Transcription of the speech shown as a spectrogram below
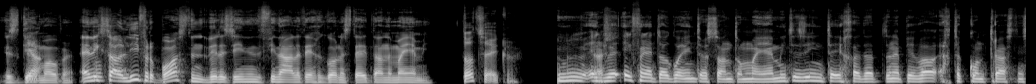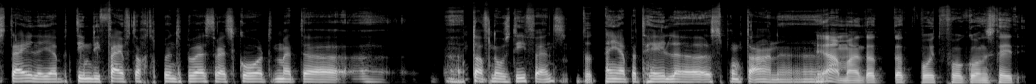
Is het game Ja. over. En ik zou liever Boston willen zien in de finale tegen Golden State dan de Miami. Dat zeker. Mm, Ik, ik vind het ook wel interessant om Miami te zien tegen dat. Dan heb je wel echt een contrast in stijlen. Je hebt een team die 85 punten per wedstrijd scoort met eh eh, eh, tough nose defense. Dat- En je hebt het hele spontane. Ja, maar dat, dat wordt voor Golden State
